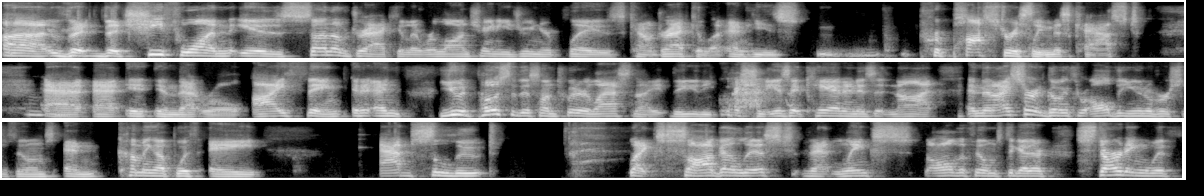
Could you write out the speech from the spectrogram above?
uh, the the chief one is Son of Dracula, where Lon Chaney Jr. plays Count Dracula, and he's preposterously miscast mm-hmm. at, at, in that role. I think, and, and, you had posted this on Twitter last night. The the question yeah. is it canon, is it not? And then I started going through all the Universal films and coming up with a absolute like saga list that links all the films together, starting with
